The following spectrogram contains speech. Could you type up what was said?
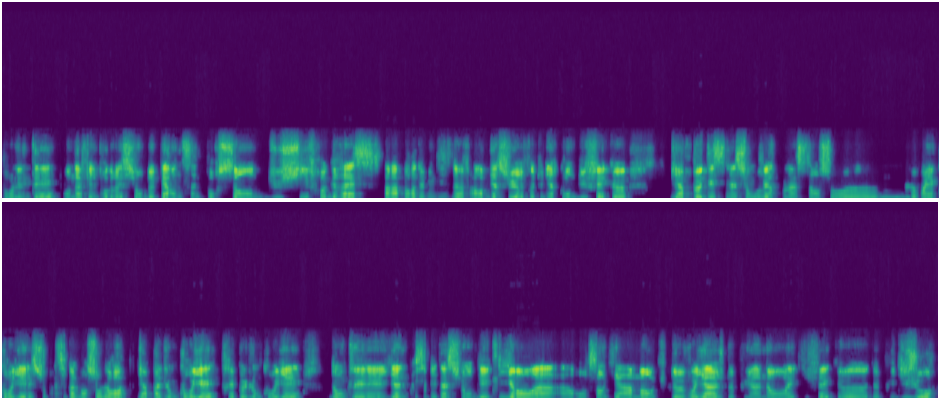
pour l'été, on a fait une progression de 45% du chiffre Grèce par rapport à 2019. Alors, bien sûr, il faut tenir compte du fait que il y a peu de destinations ouvertes pour l'instant sur euh, le moyen courrier, sur, principalement sur l'Europe. Il n'y a pas de long courrier, très peu de long courrier. Donc, les, il y a une précipitation des clients. on sent qu'il y a un manque de voyages depuis un an et qui fait que depuis dix jours,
